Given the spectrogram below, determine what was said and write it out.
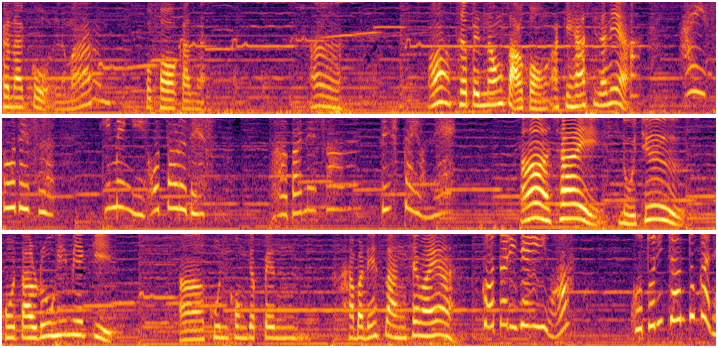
คานาโกะละมั้งพอๆกันอะเอออ๋อเธอเป็นน้องสาวของอากิฮะสินะเนี่ย はいそうです姫にホタルですハバネさんでしたよね อ่าใช่ หนูชื่อ โฮตารุฮิเมกิอ่าคุณคงจะเป็นฮาบาเนะซังใช่ไหมอ่ะ 小鳥でいいわ小鳥ちゃんとかで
